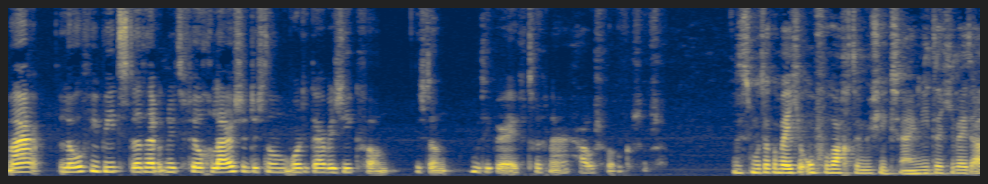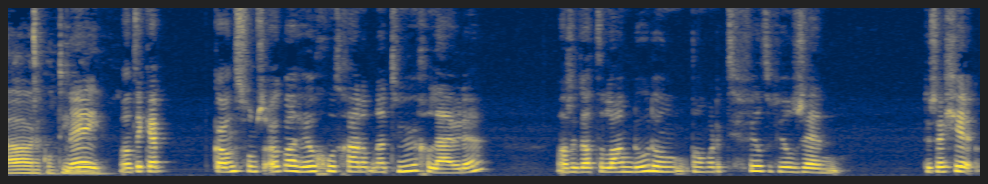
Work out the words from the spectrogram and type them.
Maar lofi beats, dat heb ik nu te veel geluisterd, dus dan word ik daar weer ziek van. Dus dan moet ik weer even terug naar house focus of zo. Dus het moet ook een beetje onverwachte muziek zijn. Niet dat je weet, oh, dan komt die Nee, want ik heb, kan soms ook wel heel goed gaan op natuurgeluiden. Maar als ik dat te lang doe, dan, dan word ik te veel te veel zen. Dus als je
